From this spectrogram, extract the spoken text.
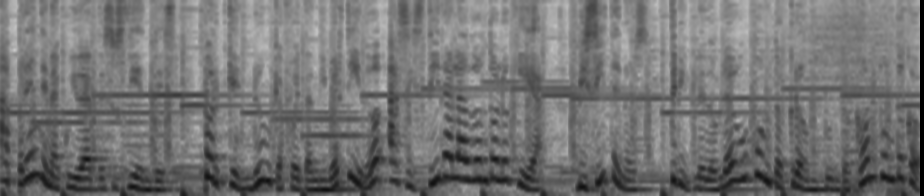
aprenden a cuidar de sus dientes, porque nunca fue tan divertido asistir a la odontología. Visítenos www.crom.com.co.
